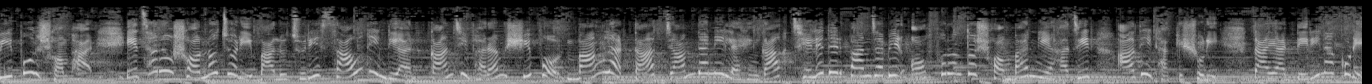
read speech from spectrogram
বিপুল সম্ভার। এছাড়াও স্বর্ণচুরি, বালুচুরি, সাউথ ইন্ডিয়ান, কাঞ্জিভারাম শিফর বাংলার তাঁত, জামদানি, লেহেঙ্গা, ছেলেদের পাঞ্জাবির অফুরন্ত সম্ভার নিয়ে হাজির আদি ঢাকেশ্বরী। তাই আর দেরি না করে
